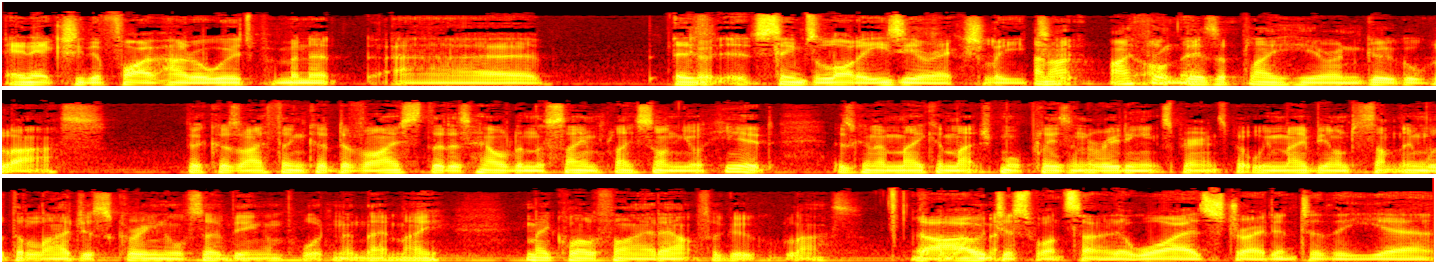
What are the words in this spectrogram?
and actually, the 500 words per minute. Uh, it, it, seems a lot easier actually. To, and I, I think there's a play here in Google Glass because I think a device that is held in the same place on your head is going to make a much more pleasant reading experience. But we may be onto something with the larger screen also being important, and that may may qualify it out for Google Glass. Oh, I would just want something that wires straight into the uh,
